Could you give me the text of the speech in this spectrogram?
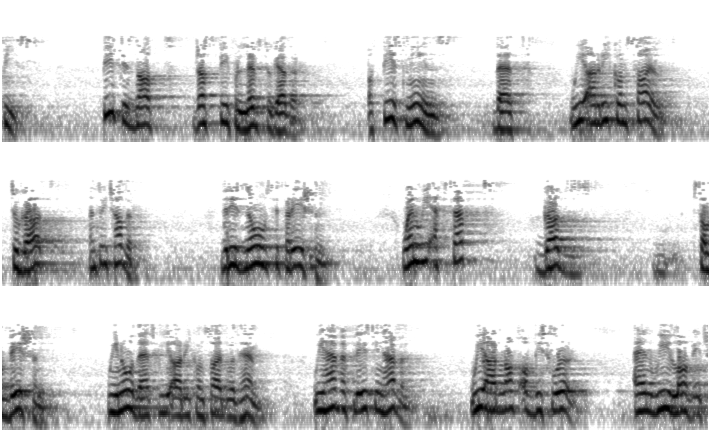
peace? Peace is not just people live together, but peace means that we are reconciled to God and to each other. There is no separation. When we accept God's salvation, we know that we are reconciled with Him. We have a place in heaven. We are not of this world. And we love each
